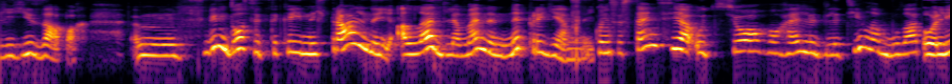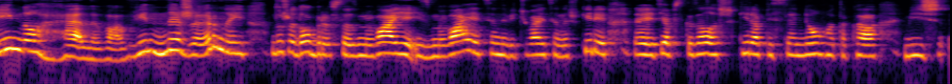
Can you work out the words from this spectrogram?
її запах. Ем, Він досить такий нейтральний, але для мене неприємний. Консистенція у цього гелю для тіла була олійно-гелева. Він не жирний, дуже добре все змиває і змивається, не відчувається на шкірі. Навіть я б сказала, шкіра після нього така більш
